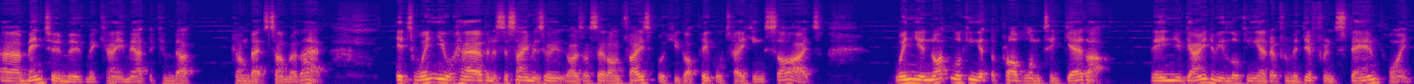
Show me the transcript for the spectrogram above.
uh, Men Too movement came out to combat combat some of that. It's when you have, and it's the same as as I said on Facebook, you've got people taking sides. When you're not looking at the problem together, then you're going to be looking at it from a different standpoint.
